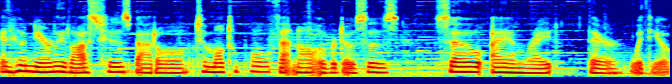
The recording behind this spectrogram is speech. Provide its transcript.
and who nearly lost his battle to multiple fentanyl overdoses, so I am right there with you.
